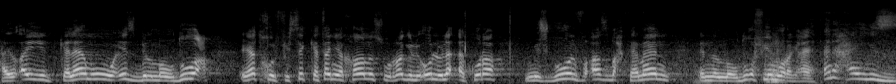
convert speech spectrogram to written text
هيؤيد كلامه واذ بالموضوع يدخل في سكة تانية خالص والراجل يقول له لأ الكره مش جون فأصبح كمان إن الموضوع فيه مراجعات. أنا عايز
